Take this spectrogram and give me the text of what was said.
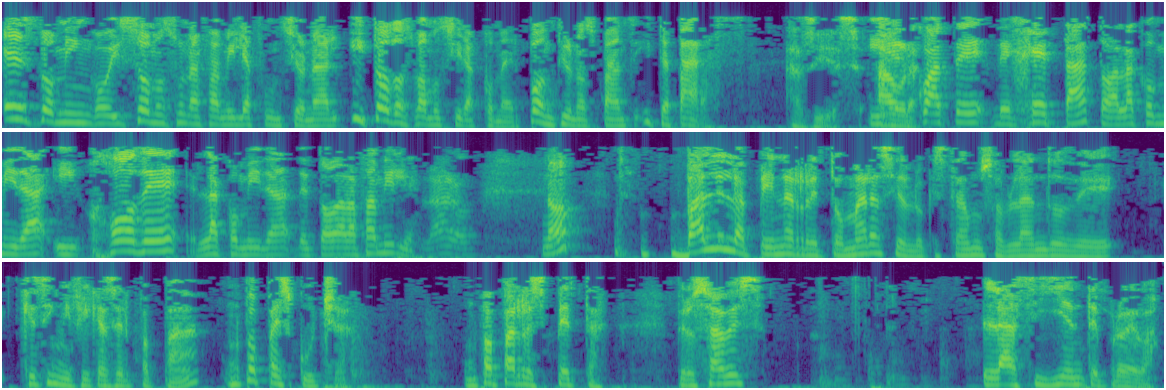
es domingo y somos una familia funcional y todos vamos a ir a comer, ponte unos pants y te paras? Así es. Y Ahora, el cuate de jeta toda la comida y jode la comida de toda la familia. Claro. ¿No? Vale la pena retomar hacia lo que estábamos hablando de qué significa ser papá. Un papá escucha, un papá respeta, pero sabes, la siguiente prueba.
